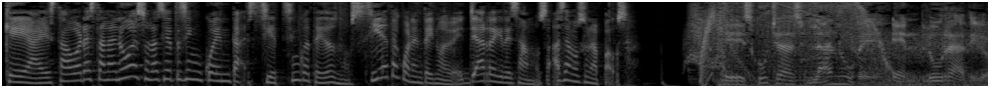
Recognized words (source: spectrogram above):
que a esta hora está en la nube, son las 7.50, 7.52, no, 7.49. Ya regresamos, hacemos una pausa. Escuchas la nube en Blue Radio.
